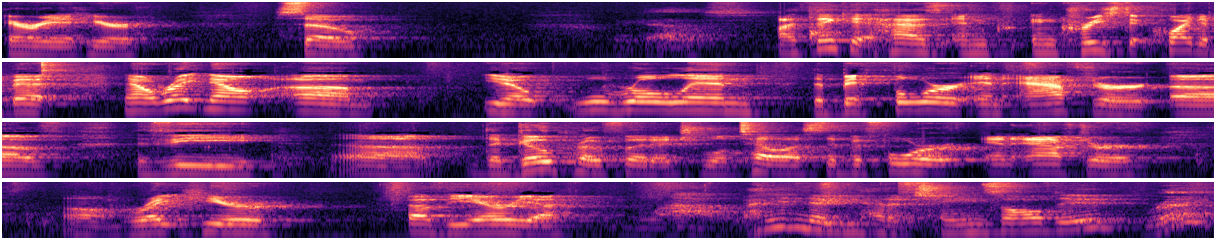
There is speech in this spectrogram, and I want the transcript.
area here. So. I think it has in- increased it quite a bit. Now, right now, um, you know, we'll roll in the before and after of the uh, the GoPro footage. Will tell us the before and after um, right here of the area. Wow. I didn't know you had a chainsaw, dude. Right?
